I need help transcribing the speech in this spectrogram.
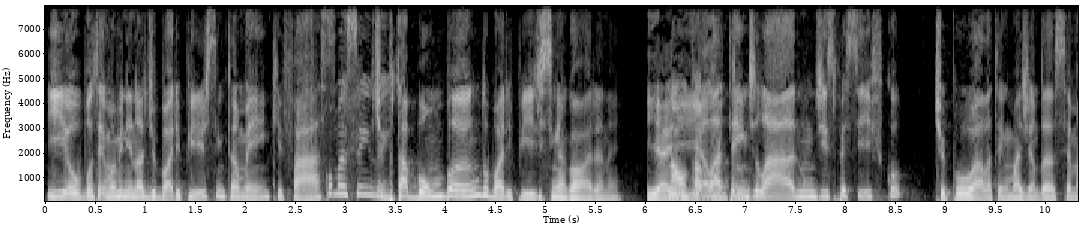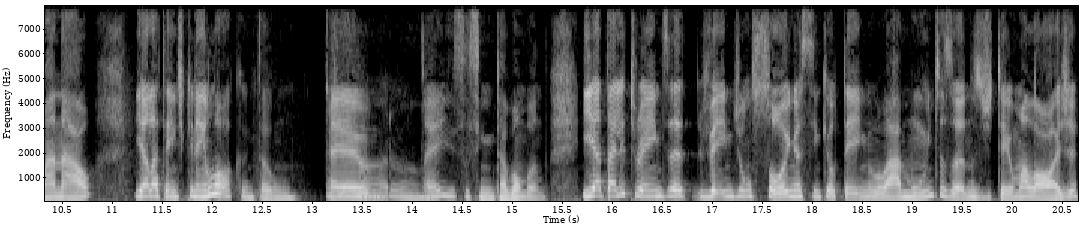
E eu botei uma menina de body piercing também que faz. Como assim, Tipo, gente? tá bombando o body piercing agora, né? E aí Não, tá ela muito. atende lá num dia específico. Tipo, ela tem uma agenda semanal e ela atende que nem louca. Então, é, Claro. é isso, assim, tá bombando. E a Tele Trends é- vem de um sonho, assim, que eu tenho há muitos anos de ter uma loja.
